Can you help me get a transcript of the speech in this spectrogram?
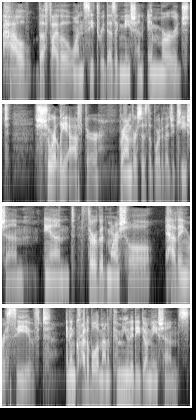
how the 501c3 designation emerged shortly after Brown versus the Board of Education and Thurgood Marshall having received an incredible amount of community donations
